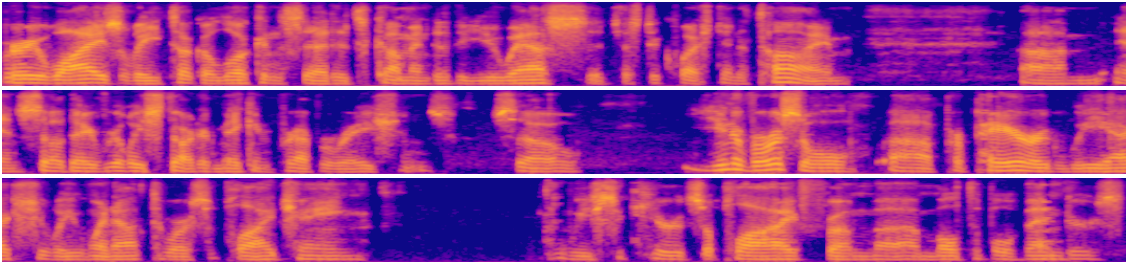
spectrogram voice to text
very wisely took a look and said it's coming to the U.S. It's just a question of time. Um, and so they really started making preparations. So Universal uh, prepared. We actually went out to our supply chain. We secured supply from uh, multiple vendors.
